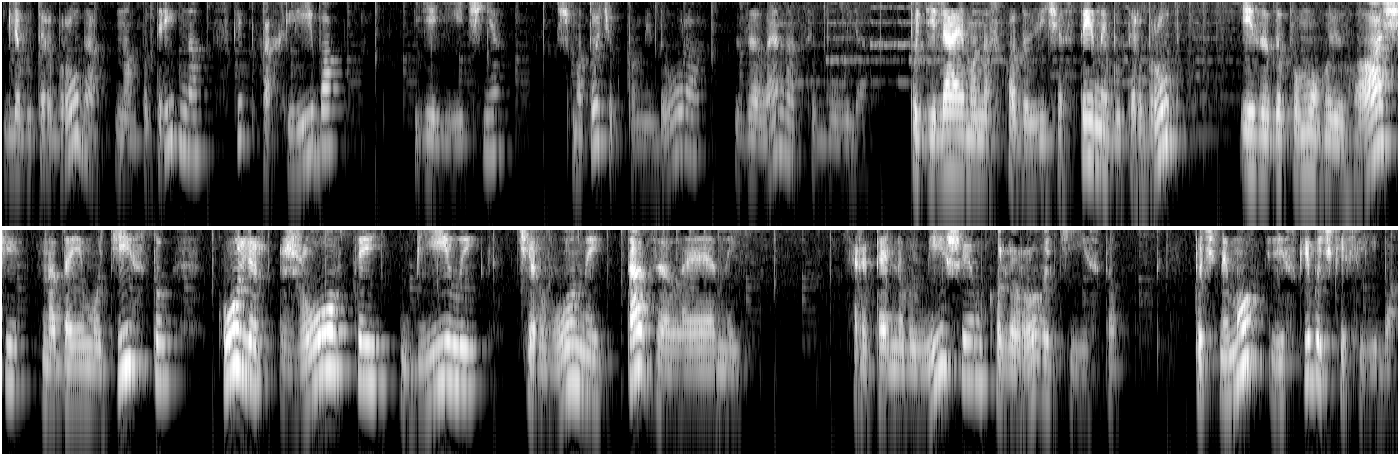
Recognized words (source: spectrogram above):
Для бутерброда нам потрібна скипка хліба, яєчня, шматочок помідора, зелена цибуля. Поділяємо на складові частини бутерброд і за допомогою гаші надаємо тісту колір жовтий, білий, червоний та зелений. Ретельно вимішуємо кольорове тісто. Почнемо зі скибочки хліба.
